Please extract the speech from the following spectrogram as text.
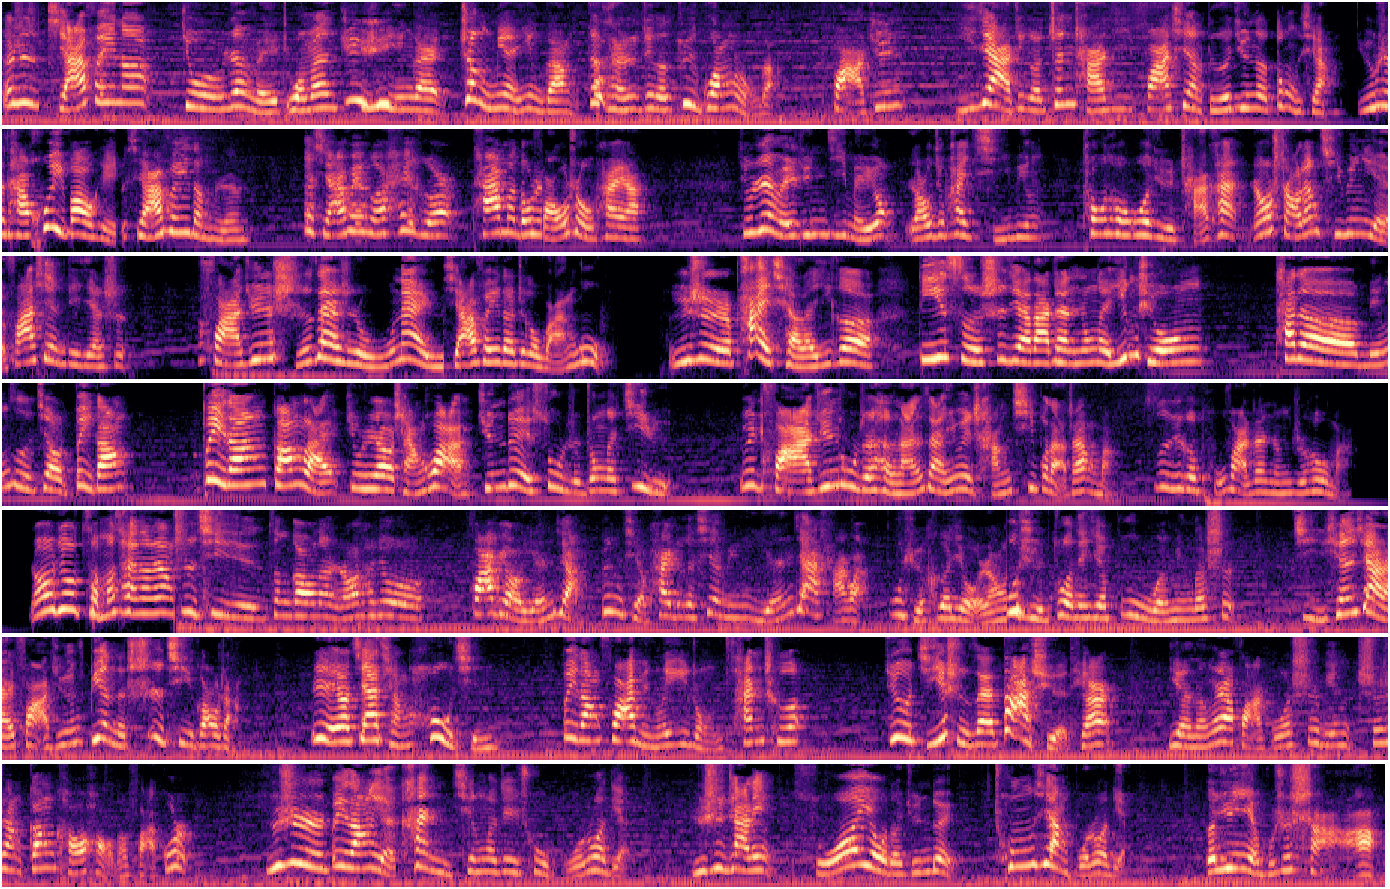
但是霞飞呢就认为我们继续应该正面硬刚，这才是这个最光荣的。法军一架这个侦察机发现德军的动向，于是他汇报给霞飞等人。这霞飞和黑格他们都是保守派呀，就认为军机没用，然后就派骑兵。偷偷过去查看，然后少量骑兵也发现这件事，法军实在是无奈于霞飞的这个顽固，于是派遣了一个第一次世界大战中的英雄，他的名字叫贝当。贝当刚来就是要强化军队素质中的纪律，因为法军素质很懒散，因为长期不打仗嘛，自这个普法战争之后嘛，然后就怎么才能让士气增高呢？然后他就。发表演讲，并且派这个宪兵严加查管，不许喝酒，然后不许做那些不文明的事。几天下来，法军变得士气高涨，而且要加强后勤。贝当发明了一种餐车，就即使在大雪天儿，也能让法国士兵吃上刚烤好的法棍儿。于是贝当也看清了这处薄弱点，于是下令所有的军队冲向薄弱点。德军也不是傻，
